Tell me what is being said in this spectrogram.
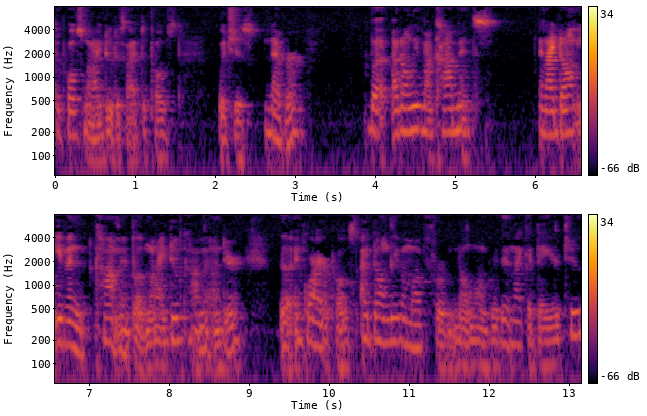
to post when I do decide to post, which is never. But I don't leave my comments and I don't even comment, but when I do comment under the Inquirer post, I don't leave them up for no longer than like a day or two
